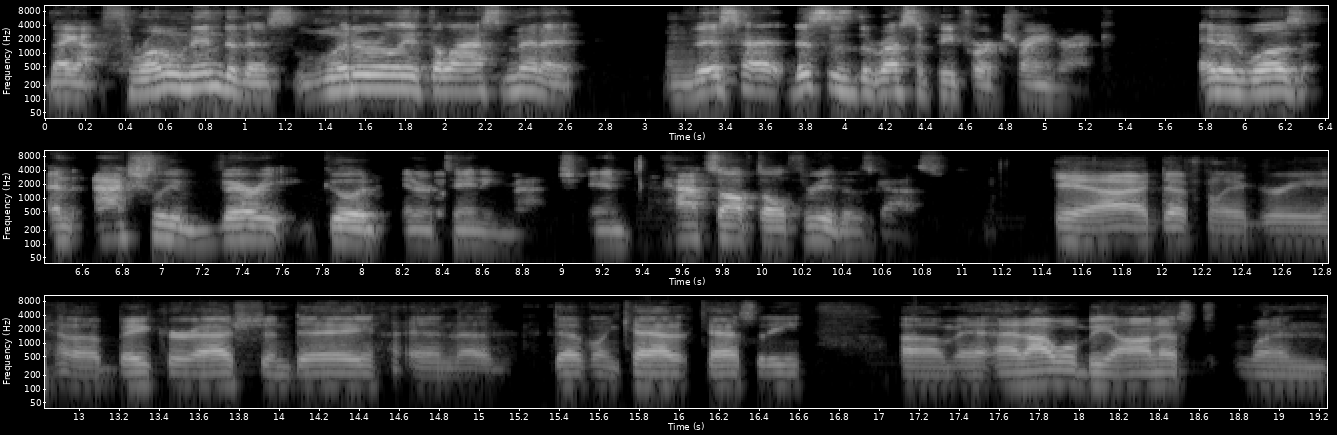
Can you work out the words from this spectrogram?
They got thrown into this literally at the last minute. Mm-hmm. This had this is the recipe for a train wreck, and it was an actually very good, entertaining match. And hats off to all three of those guys. Yeah, I definitely agree. Uh, Baker, Ashton Day, and uh, Devlin Cassidy um, and, and, I will be honest, when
